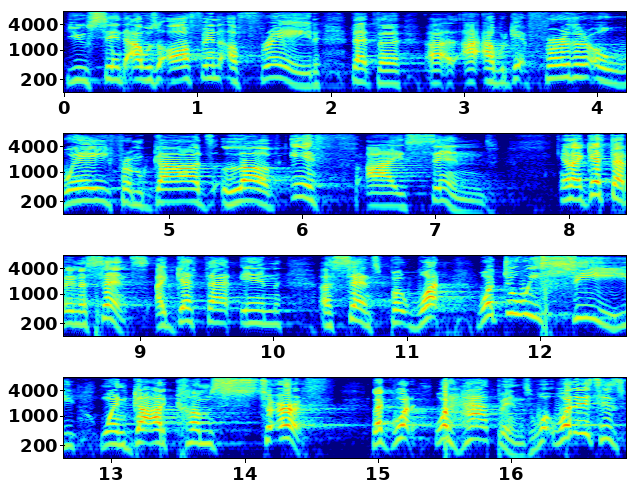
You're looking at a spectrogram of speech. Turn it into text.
you sinned. I was often afraid that the, uh, I would get further away from God's love if I sinned. And I get that in a sense. I get that in a sense. But what, what do we see when God comes to earth? Like, what, what happens? What, what is his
